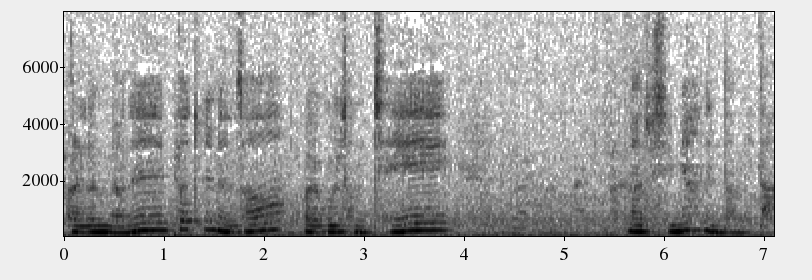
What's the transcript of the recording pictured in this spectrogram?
바른 면을 펴주면서 얼굴 전체에 발라주시면 된답니다.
